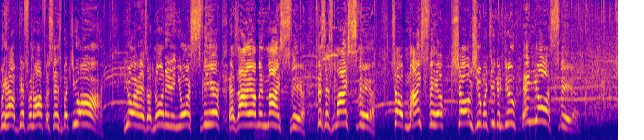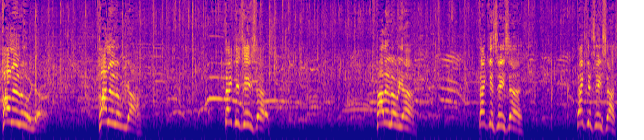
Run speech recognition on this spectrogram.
We have different offices, but you are. You are as anointed in your sphere as I am in my sphere. This is my sphere. So my sphere shows you what you can do in your sphere. Hallelujah. Hallelujah. Thank you, Jesus. Hallelujah. Thank you, Jesus. Thank you, Jesus.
